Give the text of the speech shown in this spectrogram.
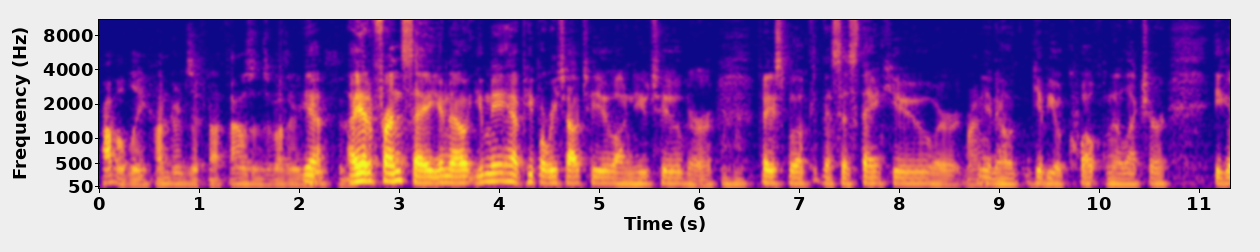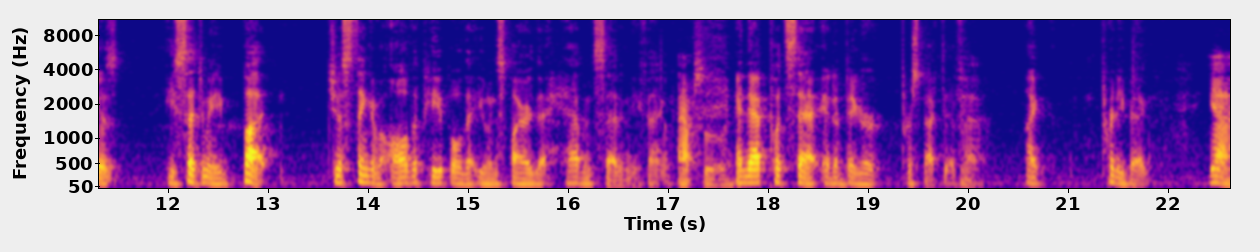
probably hundreds, if not thousands, of other Yeah, youth. and- I had a friend say, you know, you may have people reach out to you on YouTube or mm-hmm. Facebook that says thank you or Right. you know give you a quote from the lecture. He goes, he said to me, but just think of all the people that you inspired that haven't said anything, Absolutely. and that puts that in a bigger perspective, Yeah. like pretty big. Yeah.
